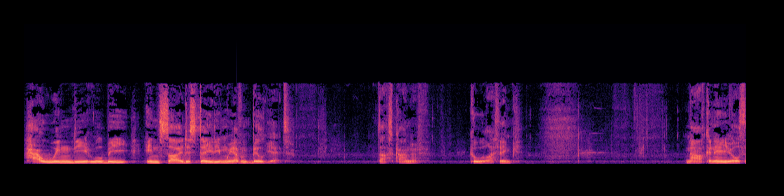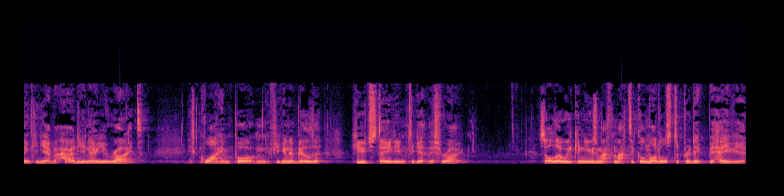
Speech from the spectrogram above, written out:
how windy it will be inside a stadium we haven't built yet. That's kind of cool, I think. Now, I can hear you all thinking, yeah, but how do you know you're right? It's quite important if you're going to build a huge stadium to get this right. So although we can use mathematical models to predict behaviour,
